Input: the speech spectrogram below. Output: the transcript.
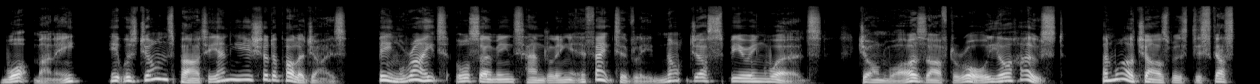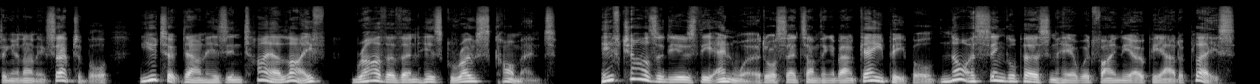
what money? It was John's party and you should apologize. Being right also means handling it effectively, not just spewing words. John was, after all, your host. And while Charles was disgusting and unacceptable, you took down his entire life rather than his gross comment. If Charles had used the N word or said something about gay people, not a single person here would find the OP out of place.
